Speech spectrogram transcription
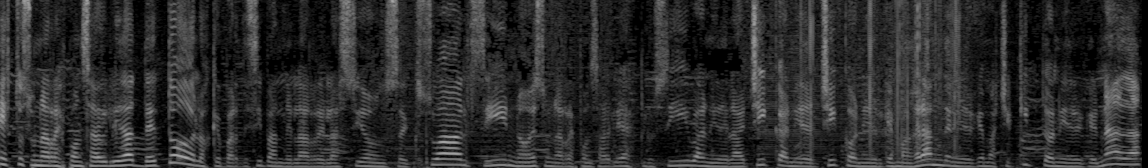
Esto es una responsabilidad de todos los que participan de la relación sexual, ¿sí? No es una responsabilidad exclusiva ni de la chica, ni del chico, ni del que es más grande, ni del que es más chiquito, ni del que nada.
